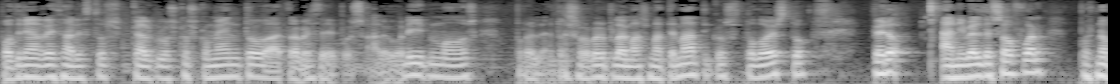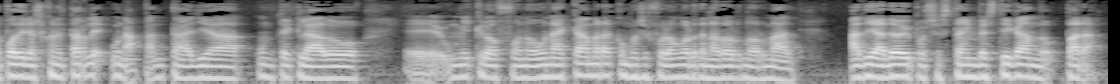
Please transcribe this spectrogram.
podrían realizar estos cálculos que os comento a través de pues, algoritmos, resolver problemas matemáticos, todo esto, pero a nivel de software, pues no podrías conectarle una pantalla, un teclado, eh, un micrófono, una cámara como si fuera un ordenador normal. A día de hoy, pues se está investigando para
